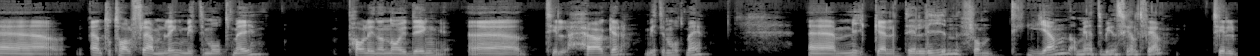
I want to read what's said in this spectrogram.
Eh, en total främling mitt emot mig. Paulina Neuding eh, till höger mitt emot mig. Eh, Mikael Delin från DN, om jag inte minns helt fel, till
